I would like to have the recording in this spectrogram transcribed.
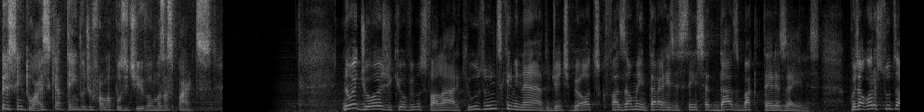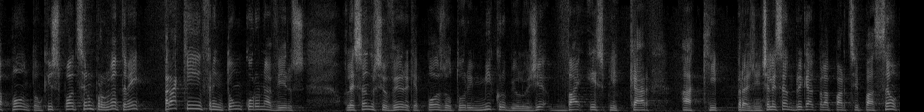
percentuais que atendam de forma positiva ambas as partes. Não é de hoje que ouvimos falar que o uso indiscriminado de antibióticos faz aumentar a resistência das bactérias a eles. Pois agora estudos apontam que isso pode ser um problema também para quem enfrentou um coronavírus. O Alessandro Silveira, que é pós-doutor em microbiologia, vai explicar aqui para gente. Alessandro, obrigado pela participação.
